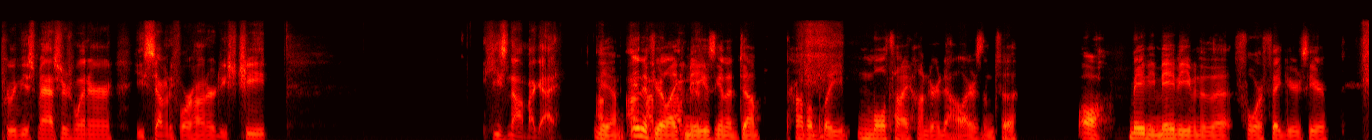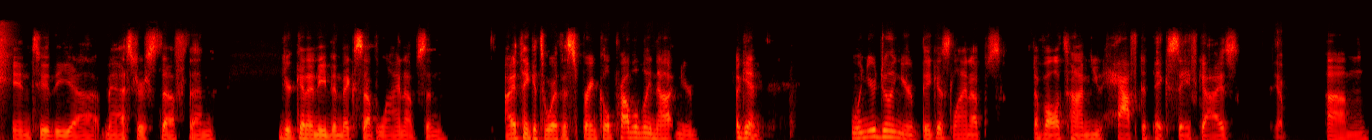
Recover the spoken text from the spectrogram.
previous Masters winner. He's seventy four hundred. He's cheap. He's not my guy. I'm- yeah I- and if I'm- you're like I'm me good. he's going to dump probably multi-hundred dollars into oh maybe maybe even to the four figures here into the uh master stuff then you're going to need to mix up lineups and i think it's worth a sprinkle probably not in your again when you're doing your biggest lineups of all time you have to pick safe guys Yep. um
